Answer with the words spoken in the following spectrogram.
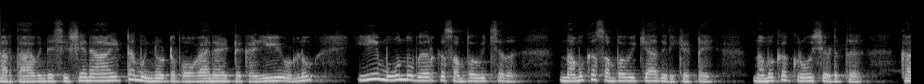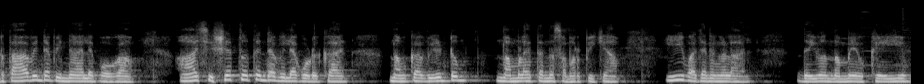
കർത്താവിന്റെ ശിഷ്യനായിട്ട് മുന്നോട്ട് പോകാനായിട്ട് കഴിയുള്ളൂ ഈ മൂന്ന് പേർക്ക് സംഭവിച്ചത് നമുക്ക് സംഭവിക്കാതിരിക്കട്ടെ. നമുക്ക് ക്രൂശ് എടുത്ത് കർത്താവിന്റെ പിന്നാലെ പോകാം. ആ ശിഷ്യത്വത്തിന്റെ വില കൊടുക്കാൻ നമുക്ക് വീണ്ടും നമ്മളെ തന്നെ സമർപ്പിക്കാം. ഈ വചനങ്ങളാൽ ദൈവം നമ്മയൊക്കെയും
